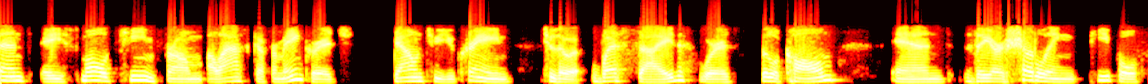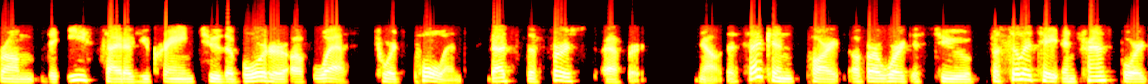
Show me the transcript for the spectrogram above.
sent a small team from Alaska, from Anchorage, down to Ukraine to the west side where it's a little calm and they are shuttling people from the east side of Ukraine to the border of west towards Poland. That's the first effort. Now, the second part of our work is to facilitate and transport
